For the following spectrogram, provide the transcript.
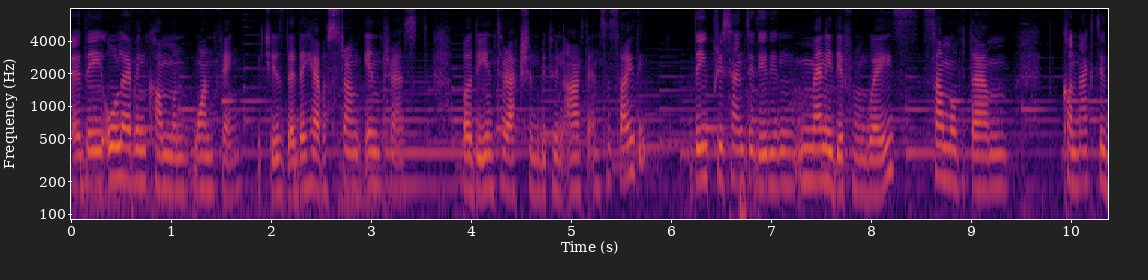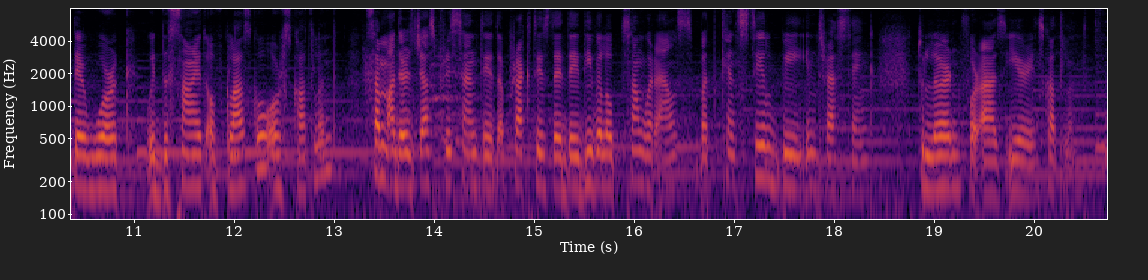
uh, they all have in common one thing, which is that they have a strong interest about the interaction between art and society. They presented it in many different ways. Some of them connected their work with the site of Glasgow or Scotland. Some others just presented a practice that they developed somewhere else, but can still be interesting to learn for us here in Scotland.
